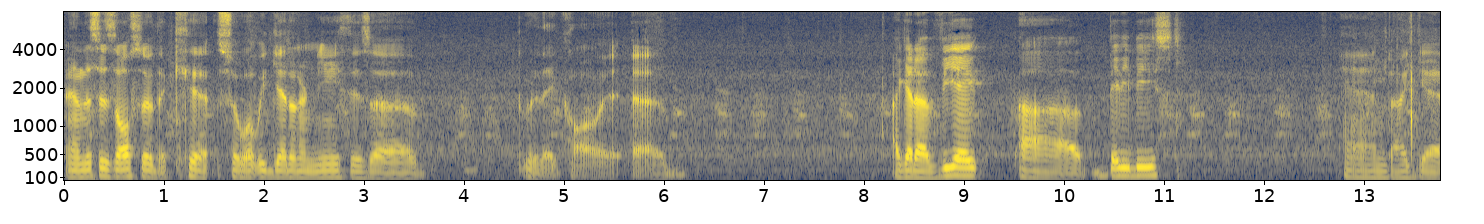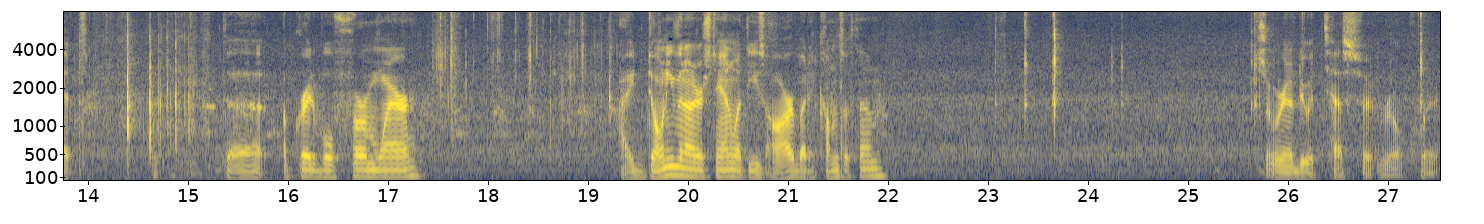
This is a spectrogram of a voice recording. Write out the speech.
And this is also the kit. So what we get underneath is a, what do they call it? A I get a V8 uh, Baby Beast, and I get the upgradable firmware. I don't even understand what these are, but it comes with them. So we're gonna do a test fit real quick,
